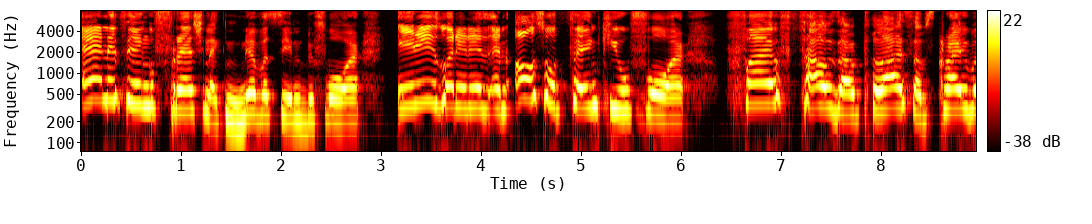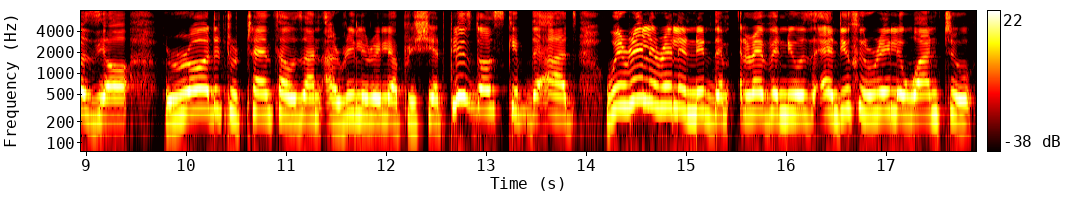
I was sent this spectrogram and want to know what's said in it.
anything fresh like never seen before. It is what it is. And also thank you for 5,000 plus subscribers, your road to 10,000. I really, really appreciate. Please don't skip the ads. We really, really need the revenues. And if you really want to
